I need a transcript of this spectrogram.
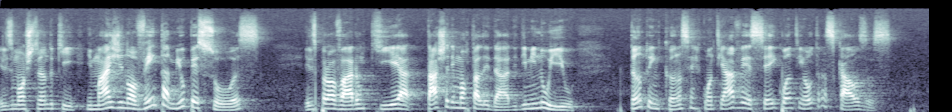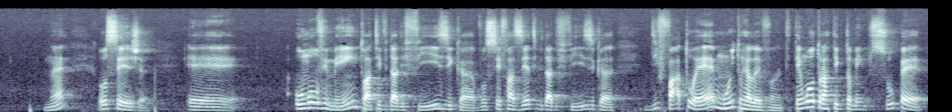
Eles mostrando que em mais de 90 mil pessoas, eles provaram que a taxa de mortalidade diminuiu tanto em câncer quanto em AVC e quanto em outras causas, né? Ou seja, é, o movimento, a atividade física, você fazer atividade física, de fato é muito relevante. Tem um outro artigo também super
